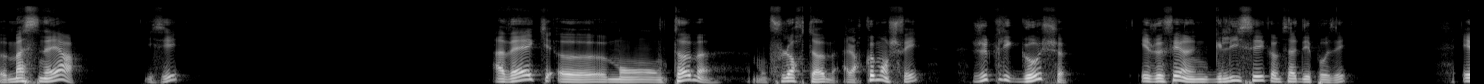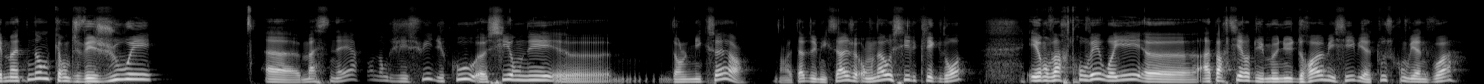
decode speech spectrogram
euh, ma snare, ici, avec euh, mon tom, mon floor tom. Alors, comment je fais? Je clique gauche et je fais un glisser comme ça déposé. Et maintenant, quand je vais jouer euh. Pendant que j'y suis, du coup, euh, si on est euh, dans le mixeur, dans la table de mixage, on a aussi le clic droit. Et on va retrouver, vous voyez, à partir du menu drum ici, bien tout ce qu'on vient de voir,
